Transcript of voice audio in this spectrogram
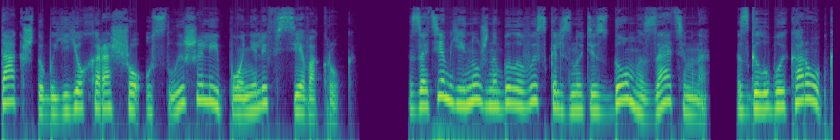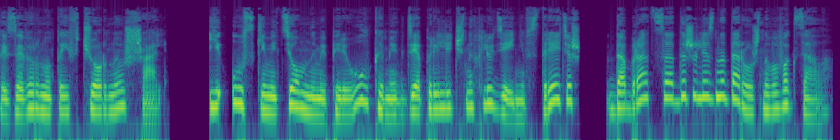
так, чтобы ее хорошо услышали и поняли все вокруг. Затем ей нужно было выскользнуть из дома затемно, с голубой коробкой, завернутой в черную шаль, и узкими темными переулками, где приличных людей не встретишь, добраться до железнодорожного вокзала.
